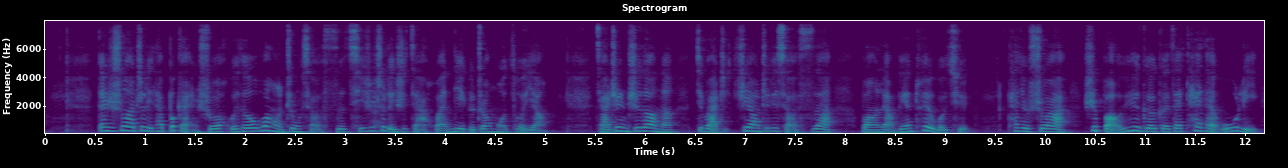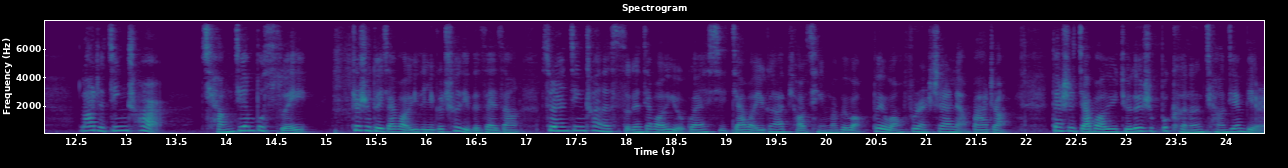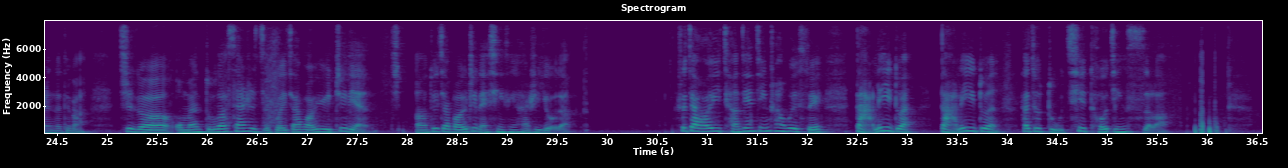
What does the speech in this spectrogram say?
但是说到这里，他不敢说，回头忘了众小厮，其实这里是贾环的一个装模作样。贾政知道呢，就把这样这个小厮啊往两边退过去，他就说啊，是宝玉哥哥在太太屋里拉着金钏儿。强奸不遂，这是对贾宝玉的一个彻底的栽赃。虽然金钏的死跟贾宝玉有关系，贾宝玉跟他调情嘛，被王被王夫人扇了两巴掌，但是贾宝玉绝对是不可能强奸别人的，对吧？这个我们读到三十几回，贾宝玉这点，嗯，对贾宝玉这点信心还是有的。说贾宝玉强奸金钏未遂，打了一顿，打了一顿，他就赌气投井死了。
